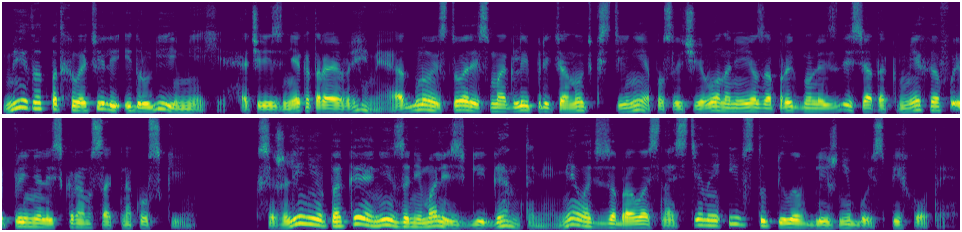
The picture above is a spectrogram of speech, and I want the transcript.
Метод подхватили и другие мехи, а через некоторое время одну из тварей смогли притянуть к стене, после чего на нее запрыгнули с десяток мехов и принялись кромсать на куски. К сожалению, пока они занимались гигантами, мелочь забралась на стены и вступила в ближний бой с пехотой.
